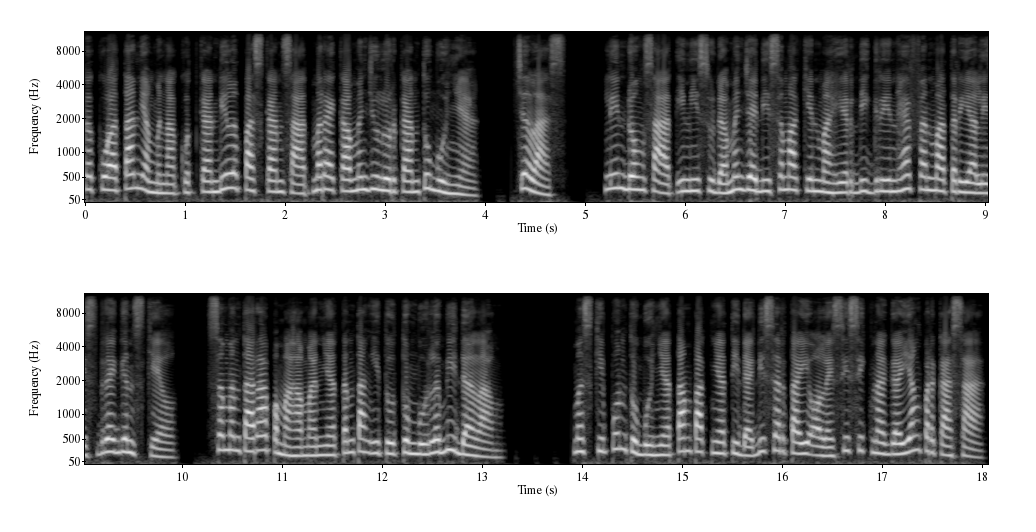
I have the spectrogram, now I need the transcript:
Kekuatan yang menakutkan dilepaskan saat mereka menjulurkan tubuhnya. Jelas, Lindong saat ini sudah menjadi semakin mahir di Green Heaven Materialist Dragon Skill, sementara pemahamannya tentang itu tumbuh lebih dalam. Meskipun tubuhnya tampaknya tidak disertai oleh sisik naga yang perkasa,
